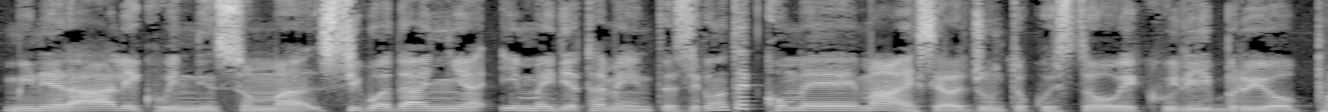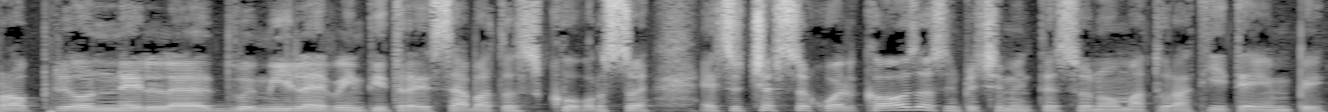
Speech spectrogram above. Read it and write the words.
minerali, quindi insomma si guadagna guadagna immediatamente. Secondo te come mai si è raggiunto questo equilibrio proprio nel 2023, sabato scorso? È successo qualcosa o semplicemente sono maturati i tempi?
